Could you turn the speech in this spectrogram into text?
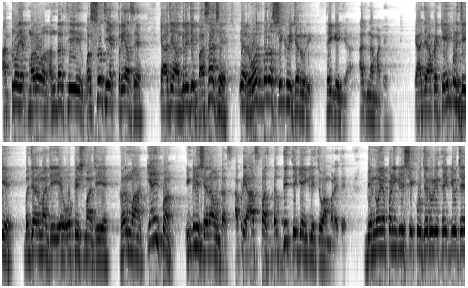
આટલો એક મારો અંદરથી વર્ષોથી એક પ્રયાસ છે કે આજે અંગ્રેજી ભાષા છે, એ રોજબરોજ શીખવી જરૂરી થઈ ગઈ છે આજના માટે. કે આજે આપણે ક્યાંય પણ જઈએ, બજારમાં જઈએ, ઓફિસમાં જઈએ, ઘરમાં ક્યાંય પણ ઇંગ્લિશ એરાઉન્ડ અસ આપણી આસપાસ બધી જ જગ્યાએ ઇંગ્લિશ જોવા મળે છે. બહેનોએ પણ ઇંગ્લિશ શીખવું જરૂરી થઈ ગયું છે.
